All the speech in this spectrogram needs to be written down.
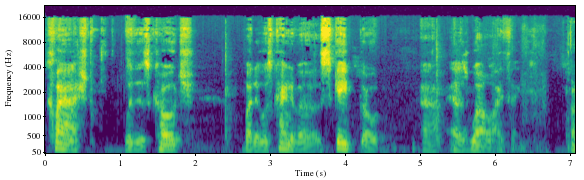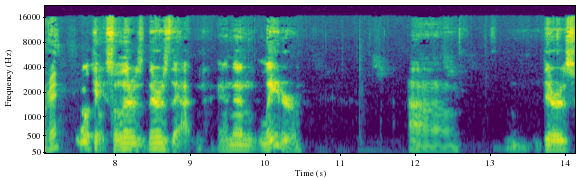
clashed with his coach, but it was kind of a scapegoat uh, as well, I think. Okay. Okay, so there's there's that, and then later, uh, there's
